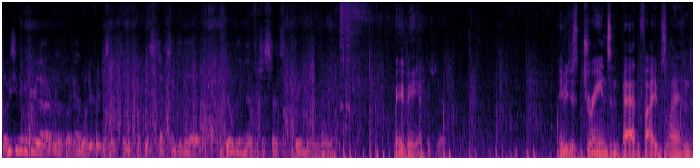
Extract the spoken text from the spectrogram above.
Let me see if I can figure that out real quick. I wonder if I just like take a couple of steps into the building, then if it just starts draining in there. Maybe. Maybe just drains in bad vibes land.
